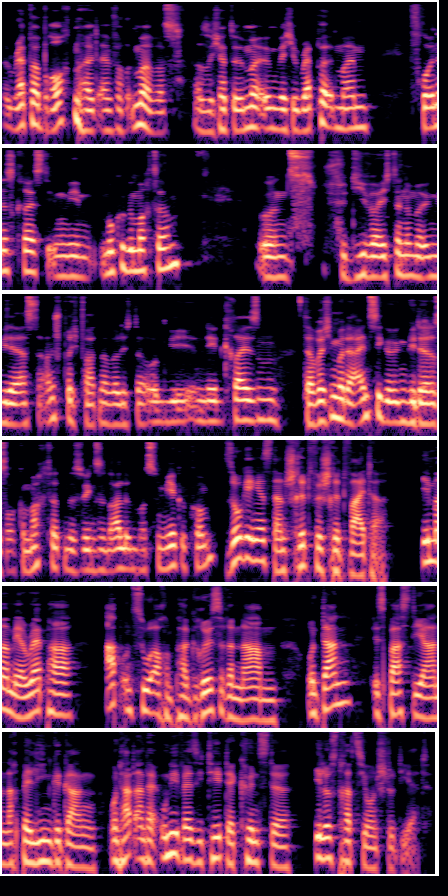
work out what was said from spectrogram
Rapper brauchten halt einfach immer was. Also ich hatte immer irgendwelche Rapper in meinem Freundeskreis, die irgendwie Mucke gemacht haben. Und für die war ich dann immer irgendwie der erste Ansprechpartner, weil ich da irgendwie in den Kreisen, da war ich immer der Einzige irgendwie, der das auch gemacht hat und deswegen sind alle immer zu mir gekommen. So ging es dann Schritt für Schritt weiter. Immer mehr Rapper, ab und zu auch ein paar größere Namen und dann ist Bastian nach Berlin gegangen und hat an der Universität der Künste Illustration studiert.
